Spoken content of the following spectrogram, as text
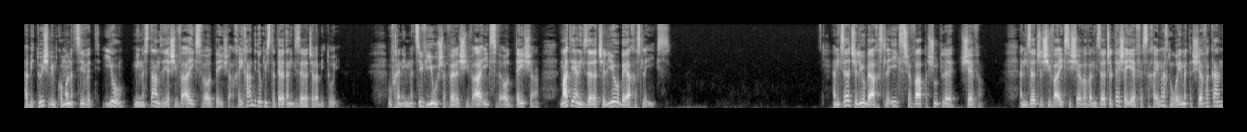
הביטוי שבמקומו נציב את u, מן הסתם זה יהיה 7x ועוד 9, אך היכן בדיוק מסתתרת הנגזרת של הביטוי? ובכן, אם נציב u שווה ל-7x ועוד 9, מה תהיה הנגזרת של u ביחס ל-x? הנגזרת של u ביחס ל-x שווה פשוט ל-7. הנגזרת של 7x היא 7 והנגזרת של 9 היא 0, אך האם אנחנו רואים את ה-7 כאן?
